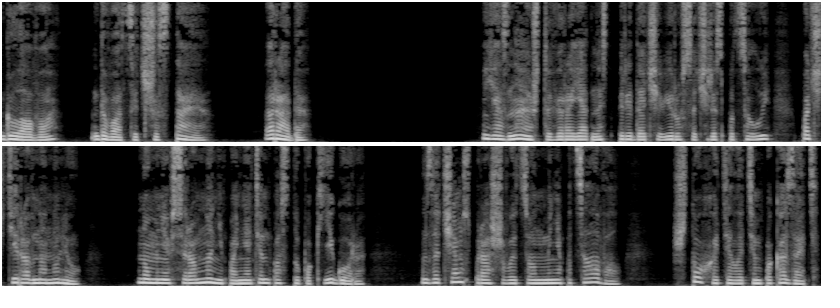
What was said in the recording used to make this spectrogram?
Глава двадцать шестая. Рада. Я знаю, что вероятность передачи вируса через поцелуй почти равна нулю, но мне все равно непонятен поступок Егора. Зачем, спрашивается, он меня поцеловал? Что хотел этим показать?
